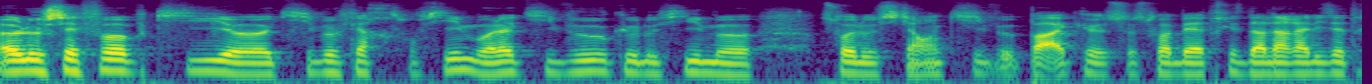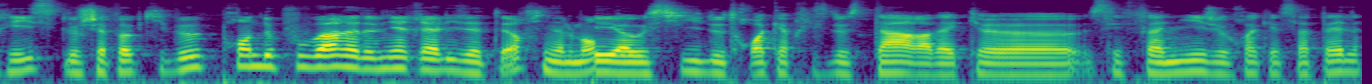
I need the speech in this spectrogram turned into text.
Euh, le chef-op qui, euh, qui veut faire son film, voilà, qui veut que le film euh, soit le sien, qui veut pas que ce soit Béatrice Dalle la réalisatrice, le chef-op qui veut prendre le pouvoir et devenir réalisateur finalement, et il y a aussi deux trois caprices de star avec, euh, c'est Fanny je crois qu'elle s'appelle,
